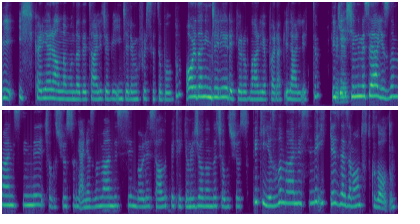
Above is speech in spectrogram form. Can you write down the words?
bir iş kariyer anlamında detaylıca bir inceleme fırsatı buldum. Oradan inceleyerek yorumlar yaparak ilerlettim. Peki hı hı. şimdi mesela yazılım mühendisliğinde çalışıyorsun. Yani yazılım mühendisisin, böyle sağlık ve teknoloji alanında çalışıyorsun. Peki yazılım mühendisliğinde ilk kez ne zaman tutkulu oldun?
